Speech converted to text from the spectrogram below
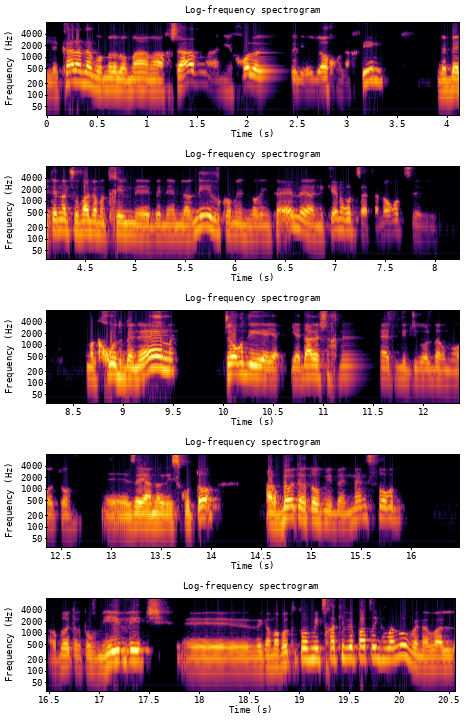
לקנדה ואומר לו, מה, מה עכשיו? אני יכול, אני לא יכול להחתים. ובהתאם לתשובה גם מתחיל ביניהם לריב, כל מיני דברים כאלה, אני כן רוצה, אתה לא רוצה, התמקחות ביניהם, ג'ורדי ידע לשכנע את מיץ' גולדהר מאוד טוב, אה, זה ייאמר לזכותו, הרבה יותר טוב מבן מנספורד, הרבה יותר טוב מאיביץ', אה, וגם הרבה יותר טוב מיצחקי ופטריק ונובן, אבל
